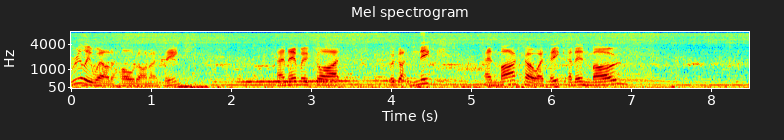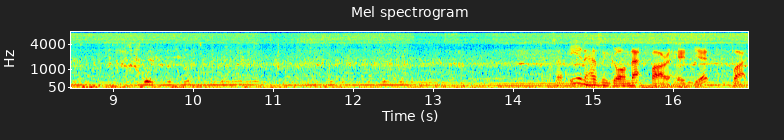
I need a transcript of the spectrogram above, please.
really well to hold on, I think. And then we've got we've got Nick and Marco, I think, and then Mo. So Ian hasn't gone that far ahead yet, but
